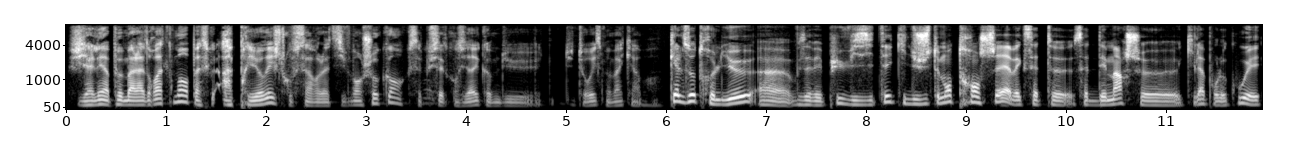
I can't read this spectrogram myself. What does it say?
J'y allais un peu maladroitement parce que a priori je trouve ça relativement choquant que ça puisse être considéré comme du, du tourisme macabre. Quels autres lieux euh, vous avez pu visiter qui justement tranchaient avec cette, euh, cette démarche euh, qui là pour le coup est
